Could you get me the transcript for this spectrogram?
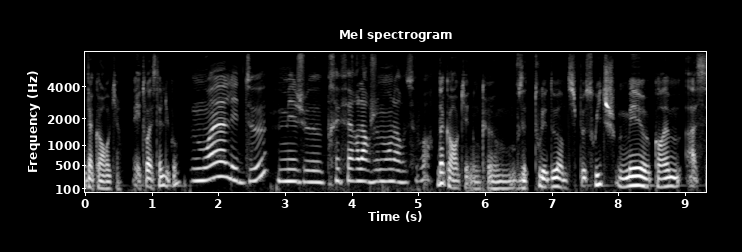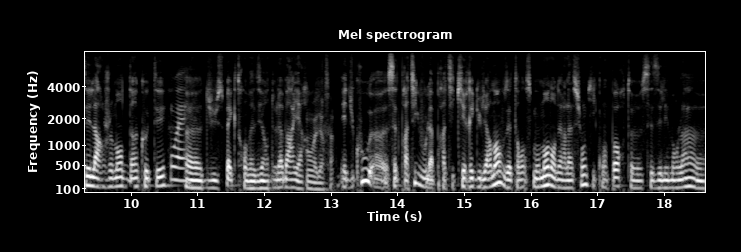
D'accord, ok. Et toi, Estelle, du coup? Moi, les deux, mais je préfère largement la recevoir. D'accord, ok. Donc euh, vous êtes tous les deux un petit peu Switch, mais euh, quand même assez largement d'un côté Ouais. euh, du spectre, on va dire, de la barrière. On va dire ça. Et du coup, euh, cette pratique, vous la pratiquez régulièrement? Vous êtes en ce moment dans des relations qui comportent euh, ces éléments-là, euh,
